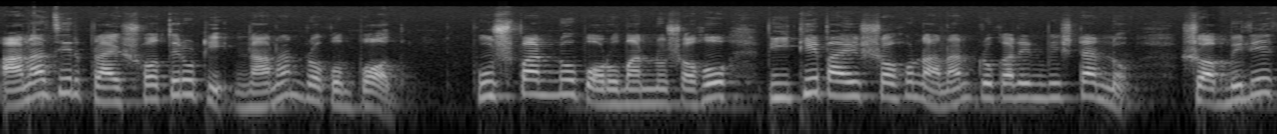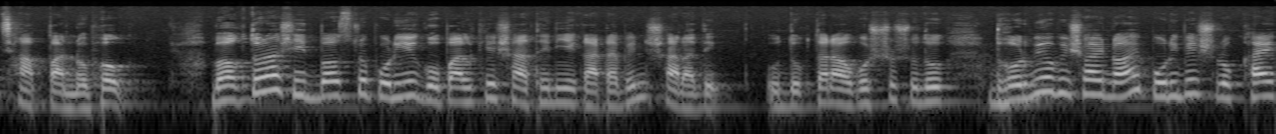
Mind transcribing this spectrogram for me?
আনাজের প্রায় সতেরোটি নানান রকম পদ। পুষ্পান্ন, পরমান্ন সহ পিঠে পায়েস সহ নানান প্রকারের মিষ্টান্ন, সব মিলিয়ে ছাপ্পান্ন ভোগ। ভক্তরা শীতবস্ত্র পরিয়ে গোপালকে সাথে নিয়ে কাটাবেন সারাদিন। উদ্যোক্তারা অবশ্য শুধু ধর্মীয় বিষয় নয় পরিবেশ রক্ষায়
